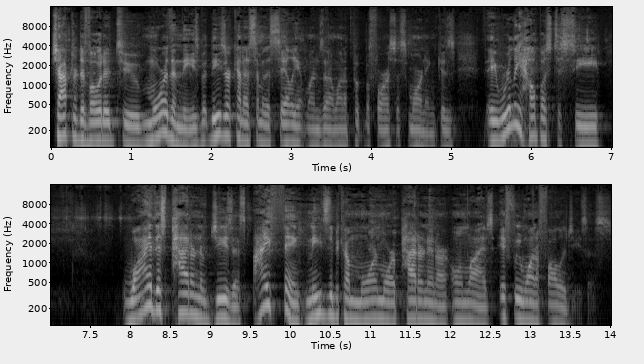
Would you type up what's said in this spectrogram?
chapter devoted to more than these, but these are kind of some of the salient ones that I want to put before us this morning because they really help us to see why this pattern of Jesus, I think, needs to become more and more a pattern in our own lives if we want to follow Jesus.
